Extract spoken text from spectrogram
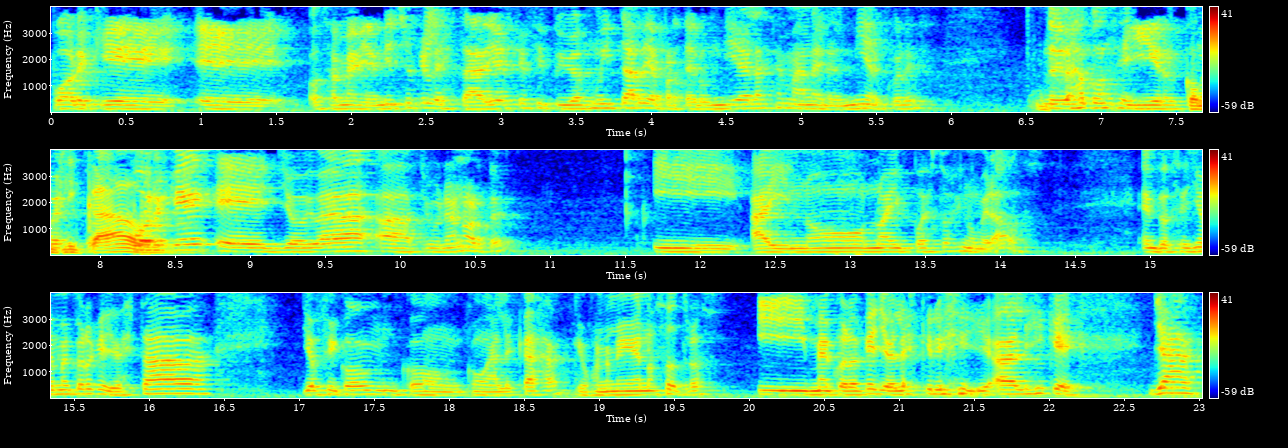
Porque, eh, o sea, me habían dicho que el estadio es que si tú ibas muy tarde, aparte era un día de la semana, era el miércoles, no ibas a conseguir. puesto. Complicado. Porque eh, yo iba a Tribuna Norte y ahí no, no hay puestos enumerados. Entonces yo me acuerdo que yo estaba, yo fui con, con, con Ale Caja, que es una amiga de nosotros, y me acuerdo que yo le escribí a Ale y que, ya,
